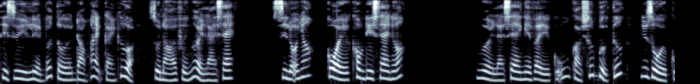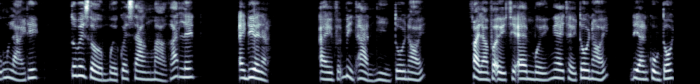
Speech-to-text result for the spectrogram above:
thì Duy liền bước tới đóng mạnh cánh cửa rồi nói với người lái xe. Xin lỗi nhé, cô ấy không đi xe nữa. Người lái xe nghe vậy cũng có chút bực tức nhưng rồi cũng lái đi. Tôi bây giờ mới quay sang mà gắt lên. Anh điên à? Anh vẫn bình thản nhìn tôi nói. Phải làm vậy thì em mới nghe thấy tôi nói. Đi ăn cùng tôi.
